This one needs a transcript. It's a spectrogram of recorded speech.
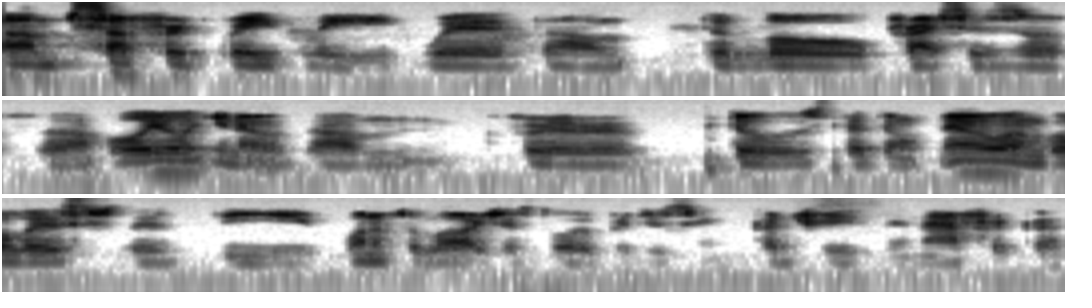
um, suffered greatly with um, the low prices of uh, oil. You know, um, for those that don't know, Angola is, the one of the largest oil producing countries in Africa.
